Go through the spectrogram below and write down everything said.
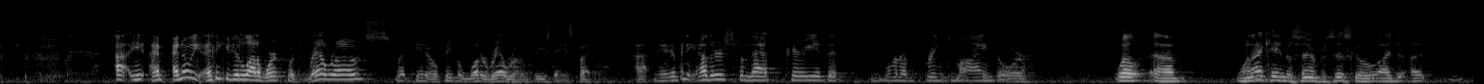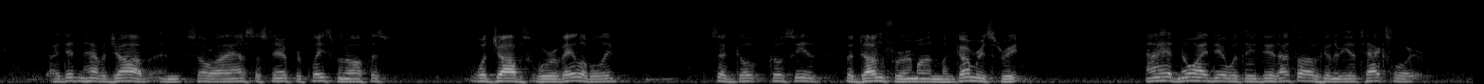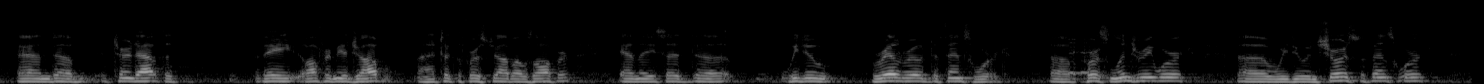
Uh, I, I, know. I think you did a lot of work with railroads. With, you know, people what are railroads these days? But uh, do you have any others from that period that you want to bring to mind, or? Well, um, when I came to San Francisco, I didn't have a job, and so I asked the Stanford Placement Office what jobs were available. They said, go, go see the Dunn firm on Montgomery Street. And I had no idea what they did. I thought I was going to be a tax lawyer. And um, it turned out that they offered me a job, and I took the first job I was offered. And they said, uh, We do railroad defense work, uh, personal injury work, uh, we do insurance defense work,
